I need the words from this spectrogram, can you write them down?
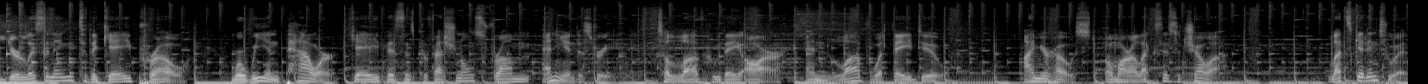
You're listening to The Gay Pro, where we empower gay business professionals from any industry to love who they are and love what they do. I'm your host, Omar Alexis Ochoa. Let's get into it.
